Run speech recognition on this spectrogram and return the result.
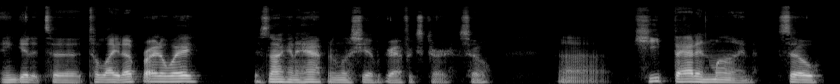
and get it to, to light up right away, it's not going to happen unless you have a graphics card. So uh, keep that in mind. So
